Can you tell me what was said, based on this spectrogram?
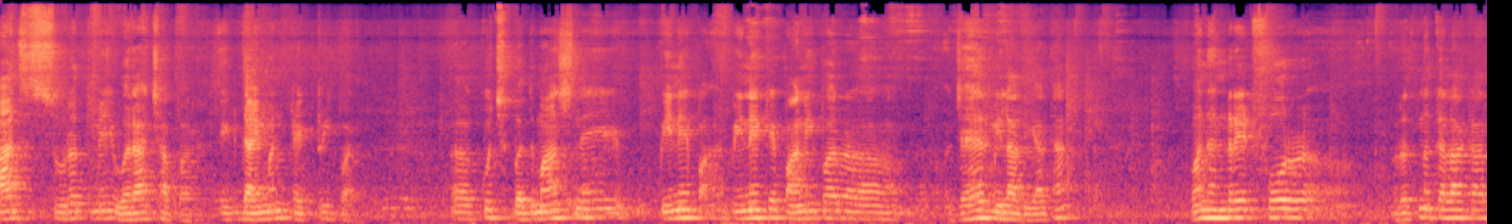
आज सूरत में वराछा पर एक डायमंड फैक्ट्री पर अ, कुछ बदमाश ने पीने पा- पीने के पानी पर अ, जहर मिला दिया था 104 रत्न कलाकार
